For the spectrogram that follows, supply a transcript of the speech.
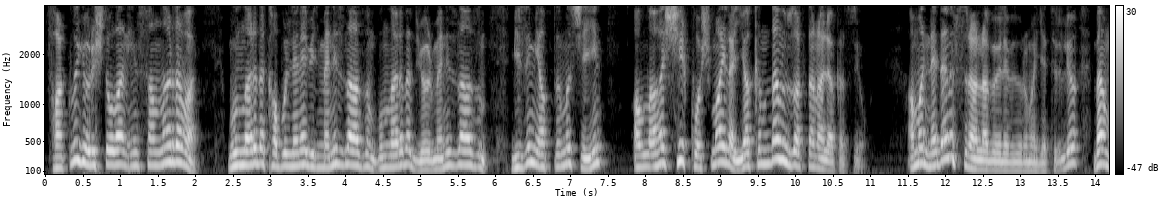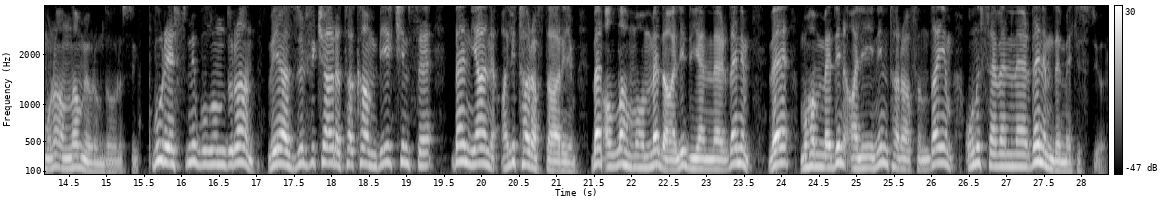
farklı görüşte olan insanlar da var. Bunları da kabullenebilmeniz lazım. Bunları da görmeniz lazım. Bizim yaptığımız şeyin Allah'a şirk koşmayla yakından uzaktan alakası yok. Ama neden ısrarla böyle bir duruma getiriliyor? Ben bunu anlamıyorum doğrusu. Bu resmi bulunduran veya Zülfikar'ı takan bir kimse ben yani Ali taraftarıyım. Ben Allah Muhammed Ali diyenlerdenim ve Muhammed'in Ali'nin tarafındayım. Onu sevenlerdenim demek istiyor.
